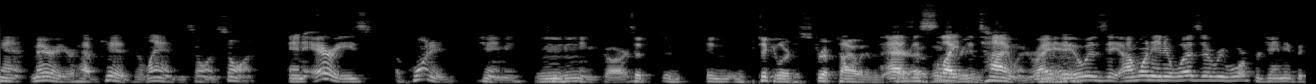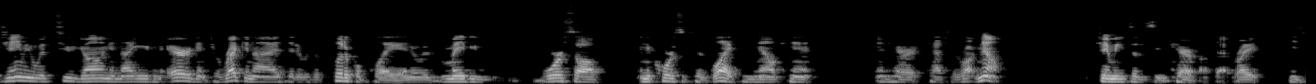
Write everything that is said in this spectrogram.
can't marry or have kids or lands and so on and so on. And Aerys appointed Jaime to Mhm. the Kingsguard to, in, in in particular to strip Tywin of his heir. as That a was one of the slight to. Tywin, right? Mhm. It was on one hand, it was a reward for Jaime, but Jaime was too young and naive and arrogant to recognize that it was a political play, and it was maybe worse off in the course of his life. He now can't inherit Casterly Rock. Now, Jaime doesn't seem to care about that, right? He's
